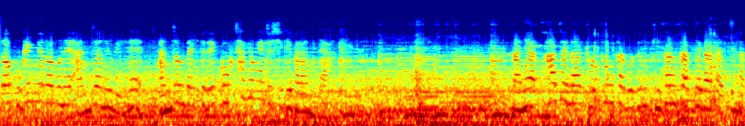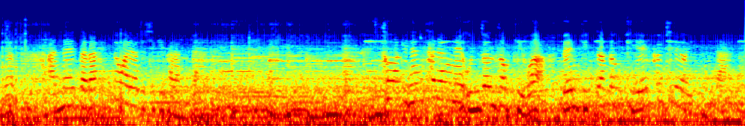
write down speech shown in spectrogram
먼저 고객 여러분의 안전을 위해 안전벨트를 꼭 착용해 주시기 바랍니다. 만약 화재나 교통사고 등 비상사태가 발생하면 안내에 따라 행동하여 주시기 바랍니다. 소화기는 차량 내 운전석 뒤와 맨 뒷좌석 뒤에 설치되어 있습니다.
